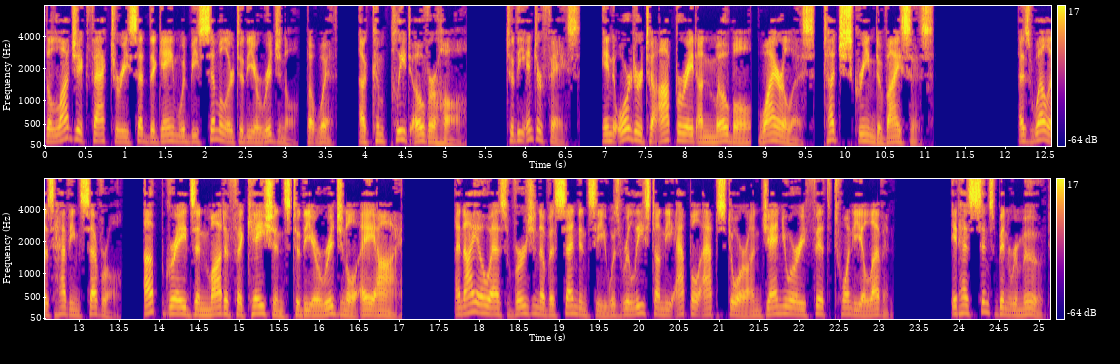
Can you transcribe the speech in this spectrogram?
The Logic Factory said the game would be similar to the original, but with a complete overhaul to the interface in order to operate on mobile, wireless, touch-screen devices, as well as having several upgrades and modifications to the original AI. An iOS version of Ascendancy was released on the Apple App Store on January 5, 2011. It has since been removed.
